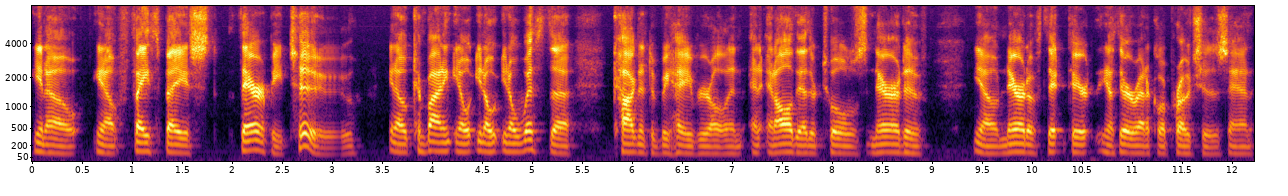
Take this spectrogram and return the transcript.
you know you know faith-based therapy too you know combining you know you know you know with the cognitive behavioral and and, and all the other tools narrative you know narrative th- th- you know theoretical approaches and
